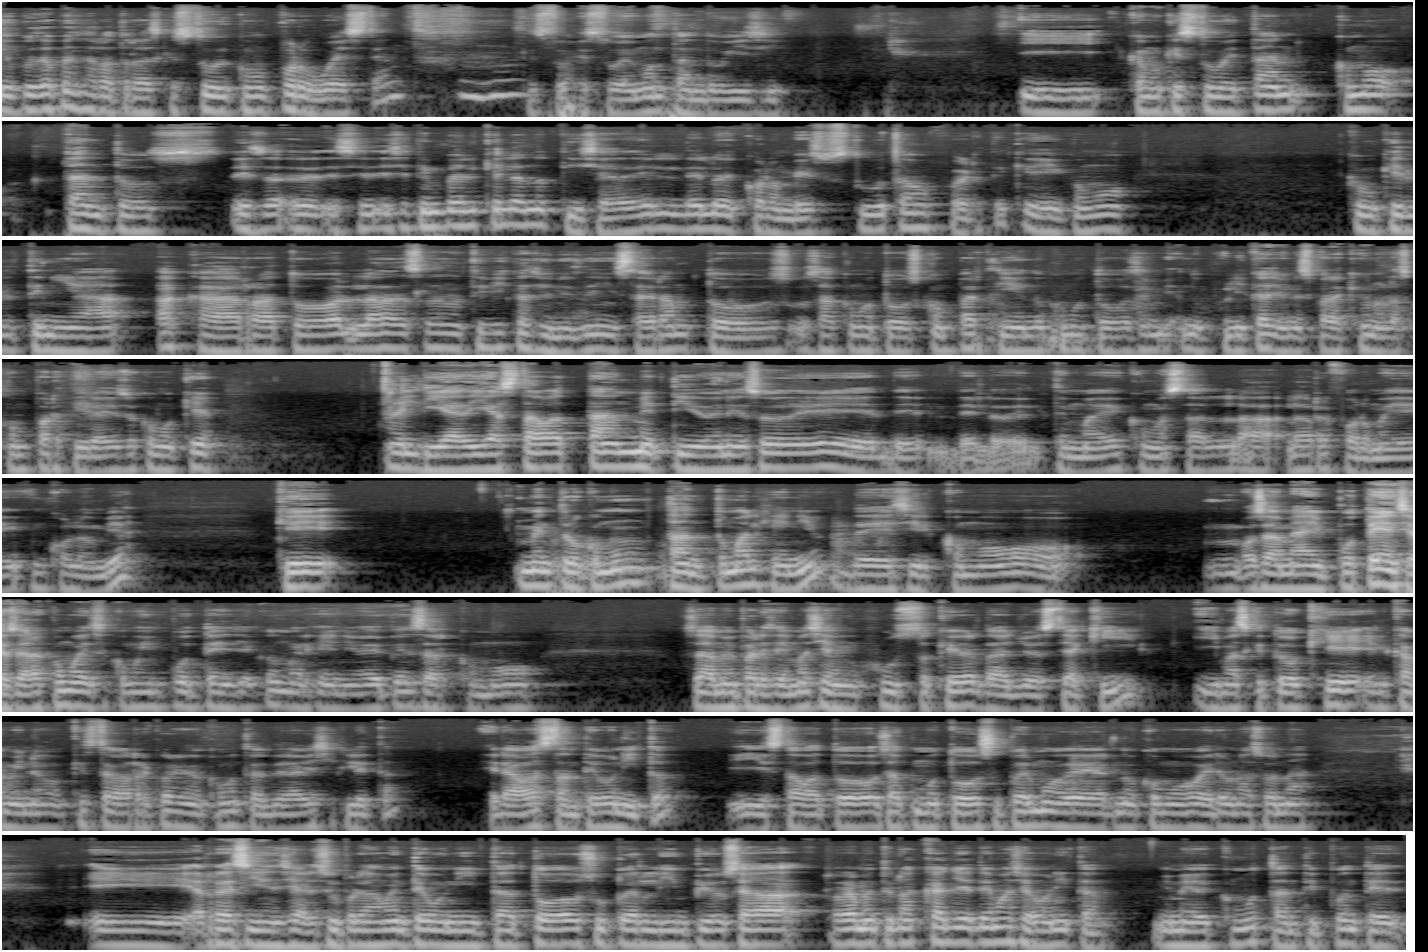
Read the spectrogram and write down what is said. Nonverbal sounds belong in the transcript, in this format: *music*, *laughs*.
Sí, me puse a pensar otra vez que estuve como por West End, que estuve, estuve montando bici. Y como que estuve tan, como tantos, ese, ese, tiempo en el que la noticia de, de lo de Colombia eso estuvo tan fuerte que como como que tenía a cada rato las, las, notificaciones de Instagram, todos, o sea, como todos compartiendo, como todos enviando publicaciones para que uno las compartiera, y eso como que el día a día estaba tan metido en eso de, de, de lo del tema de cómo está la, la reforma en Colombia, que me entró como un tanto mal genio de decir como, o sea, me da impotencia, o sea, era como, es como impotencia, como mal genio de pensar como, o sea, me parece demasiado injusto que, verdad, yo esté aquí y más que todo que el camino que estaba recorriendo como tal de la bicicleta era bastante bonito y estaba todo, o sea, como todo súper moderno, como era una zona eh, residencial supremamente bonita, todo súper limpio, o sea, realmente una calle demasiado bonita. Y me dio como tanta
